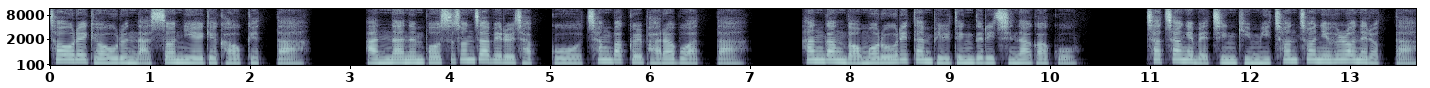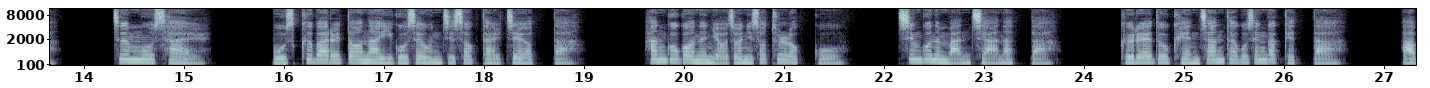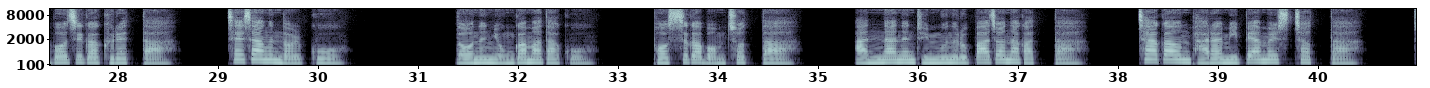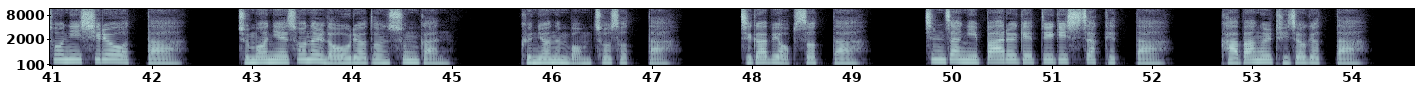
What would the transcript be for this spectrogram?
서울의 겨울은 낯선 이에게 가혹했다. 안나는 버스 손잡이를 잡고 창밖을 바라보았다. 한강 너머로 흐릿한 빌딩들이 지나가고 차창에 맺힌 김이 천천히 흘러내렸다. 스무 살. 모스크바를 떠나 이곳에 온 지 석 달째였다. 한국어는 여전히 서툴렀고 친구는 많지 않았다. 그래도 괜찮다고 생각했다. 아버지가 그랬다. 세상은 넓고 너는 용감하다고. 버스가 멈췄다. 안나는 뒷문으로 빠져나갔다. 차가운 바람이 뺨을 스쳤다. 손이 시려웠다. 주머니에 손을 넣으려던 순간 그녀는 멈춰섰다. 지갑이 없었다. 심장이 빠르게 뛰기 시작했다. 가방을 뒤적였다.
